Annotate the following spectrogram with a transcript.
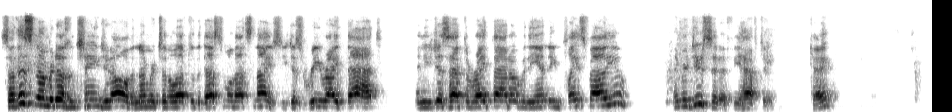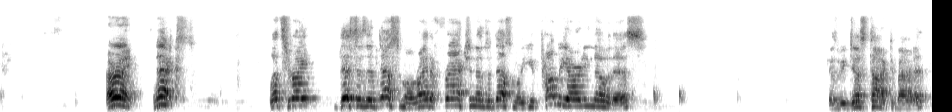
So this number doesn't change at all. The number to the left of the decimal, that's nice. You just rewrite that, and you just have to write that over the ending place value and reduce it if you have to, okay? All right, next. Let's write this as a decimal, write a fraction as a decimal. You probably already know this, because we just talked about it.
